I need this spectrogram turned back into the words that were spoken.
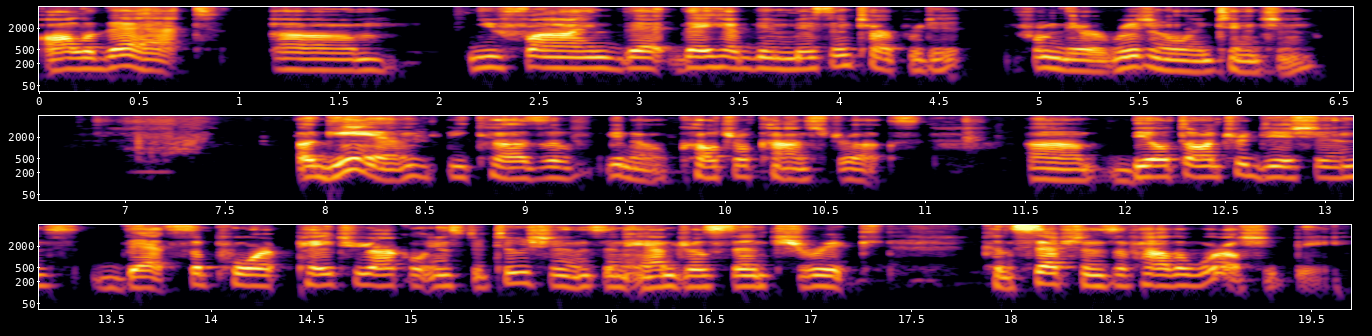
all of that, um, you find that they have been misinterpreted from their original intention. Again, because of you know cultural constructs um, built on traditions that support patriarchal institutions and androcentric conceptions of how the world should be.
